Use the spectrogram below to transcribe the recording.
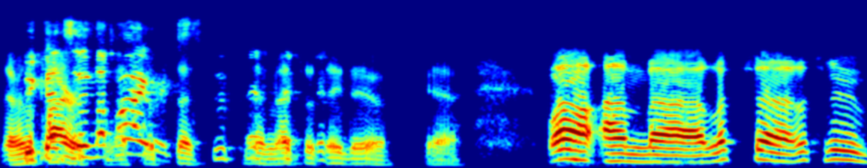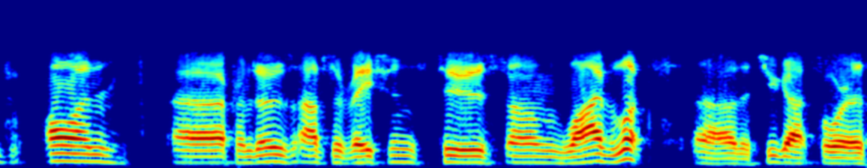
they're because the they're the Pirates, and that's, and that's what they do. Yeah. Well, um, uh, let's uh, let's move on uh, from those observations to some live looks uh, that you got for us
